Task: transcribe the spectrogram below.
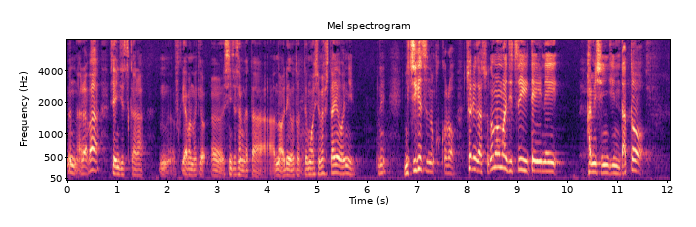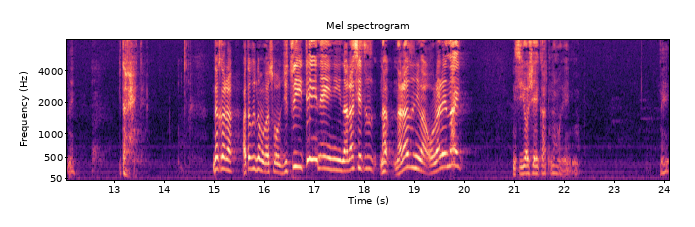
言うならば先日から福山の信者さん方の例をとって申しましたように、ね、日月の心それがそのまま実意丁寧神信心だと、いただいて。だから私どもがそう実意丁寧にならせずなならずにはおられない日常生活の上にも、ね、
